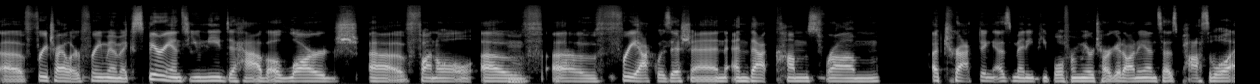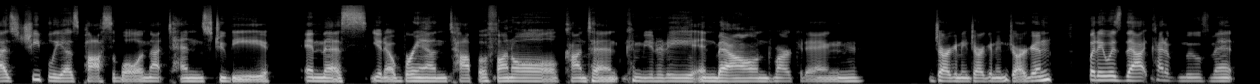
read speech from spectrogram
a free trial or freemium experience, you need to have a large uh, funnel of of free acquisition, and that comes from attracting as many people from your target audience as possible as cheaply as possible, and that tends to be in this you know brand top of funnel content community inbound marketing jargony jargon and jargon but it was that kind of movement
